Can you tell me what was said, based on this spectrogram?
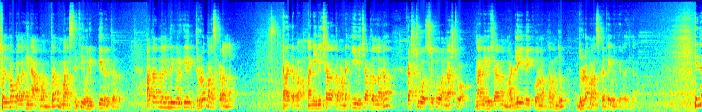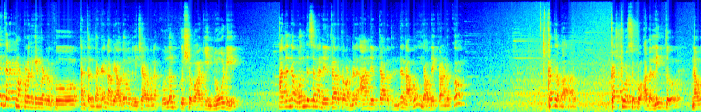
ಸ್ವಲ್ಪ ಬಲಹೀನ ಆಗುವಂಥ ಮನಸ್ಥಿತಿ ಇವ್ರಿಗೆ ಇರುತ್ತದು. ಅದಾದ್ಮೇಲಿಂದ ಇವರಿಗೆ ದೃಢ ಮನಸ್ಕರಲ್ಲ. ಆಯ್ತಪ್ಪ, ನಾನು ಈ ವಿಚಾರ ತಗೊಂಡೆ. ಈ ವಿಚಾರದಲ್ಲಿ ನಾನು ಕಷ್ಟವೋ, ಸುಖವೋ, ನಷ್ಟವೋ, ನಾನು ಈ ವಿಚಾರ ಮಾಡಲೇಬೇಕು ಅನ್ನೋಂಥ ಒಂದು ದೃಢ ಮನಸ್ಕತೆ ಇವ್ರಿಗಿರೋದಿಲ್ಲ ಇದನ್ನು ಕರೆಕ್ಟ್ ಮಾಡ್ಕೊಳ್ಳೋದಕ್ಕೆ ಏನು ಮಾಡಬೇಕು ಅಂತಂದಾಗ ನಾವು ಯಾವುದೋ ಒಂದು ವಿಚಾರವನ್ನು ಕೂಲಂಕುಷವಾಗಿ ನೋಡಿ ಅದನ್ನು ಒಂದು ಸಲ ನಿರ್ಧಾರ ತಗೊಂಡ್ಮೇಲೆ ಆ ನಿರ್ಧಾರದಿಂದ ನಾವು ಯಾವುದೇ ಕಾರಣಕ್ಕೂ ಕದಲಬಾರದು. ಕಷ್ಟವಸಕ್ಕೂ ಅದಲ್ಲಿದ್ದು ನಾವು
